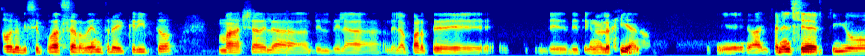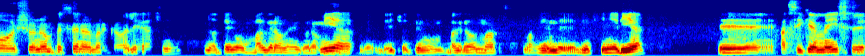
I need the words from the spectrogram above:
todo lo que se puede hacer dentro de cripto, más allá de la, de, la, de la parte de, tecnología, ¿no? Eh, a diferencia de FIBO, yo no empecé en el mercado legacy, no tengo un background en economía, de hecho tengo un background más, más bien de, ingeniería, eh, así que me hice,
